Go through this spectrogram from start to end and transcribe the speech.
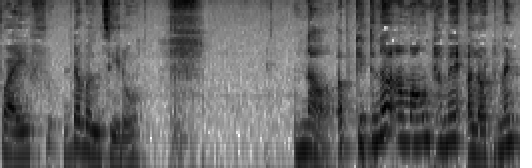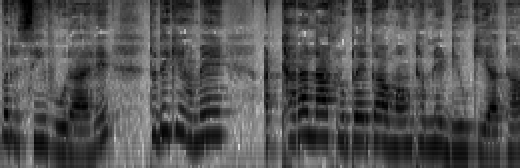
five double zero now अब कितना अमाउंट हमें अलॉटमेंट पर रिसीव हो रहा है तो देखिए हमें 18 लाख रुपए का अमाउंट हमने ड्यू किया था।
